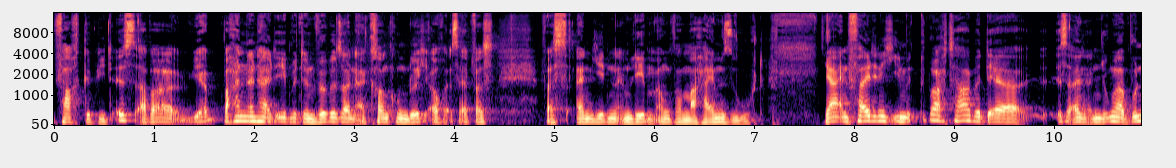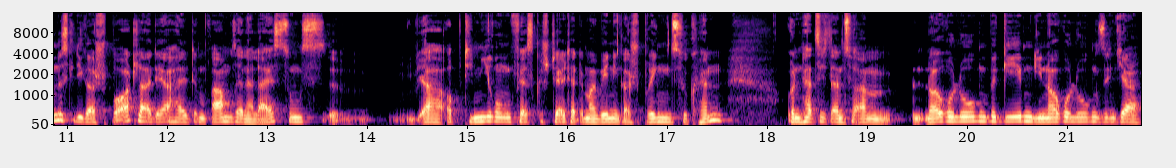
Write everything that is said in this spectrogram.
Fachgebiet ist, aber wir behandeln halt eben mit den Wirbelsäulenerkrankungen durchaus als etwas, was einen jeden im Leben irgendwann mal heimsucht. Ja, ein Fall, den ich Ihnen mitgebracht habe, der ist ein, ein junger Bundesliga-Sportler, der halt im Rahmen seiner Leistungs, äh, ja, festgestellt hat, immer weniger springen zu können und hat sich dann zu einem Neurologen begeben. Die Neurologen sind ja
